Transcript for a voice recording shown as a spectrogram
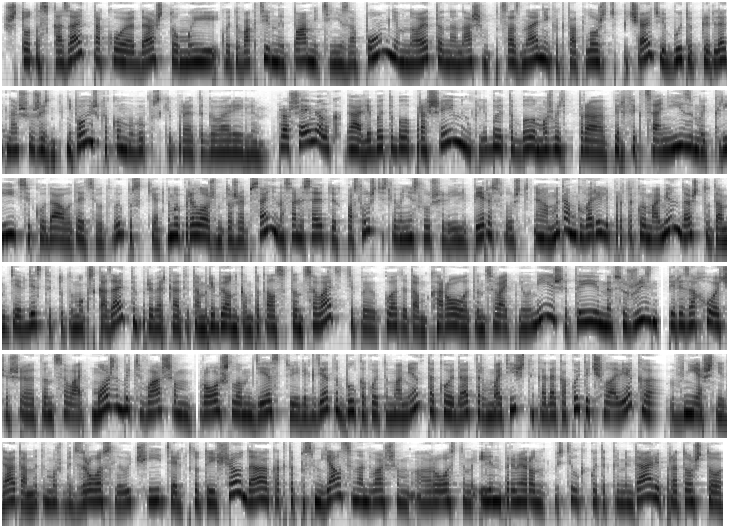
что-то рассказать такое, да, что мы какой-то в активной памяти не запомним, но это на нашем подсознании как-то отложится печатью и будет определять нашу жизнь. Не помнишь, в каком мы выпуске про это говорили? Про шейминг? Да, либо это было про шейминг, либо это было, может быть, про перфекционизм и критику, да, вот эти вот выпуски. Но мы приложим тоже описание. На самом деле советую их послушать, если вы не слушали, или переслушать. А, мы там говорили про такой момент, да, что там, где в детстве кто-то мог сказать, например, когда ты там ребенком пытался танцевать, типа, куда ты там корова танцевать не умеешь, и ты на всю жизнь перезахочешь э, танцевать. Может быть, в вашем прошлом детстве или где-то был какой-то момент такой, да, травматичный, когда какой-то человек э, внешний, да, там это может быть взрослый учитель, кто-то еще, да, как-то посмеялся над вашим э, ростом, или, например, он отпустил какой-то комментарий про то, что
